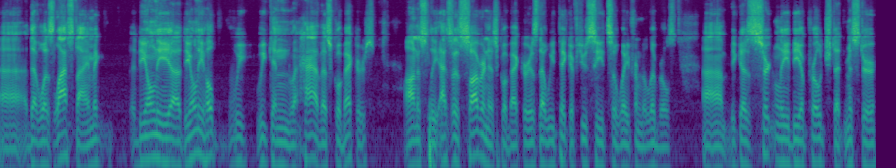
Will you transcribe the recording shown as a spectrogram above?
uh, that was last time. The only uh, the only hope we we can have as Quebecers honestly, as a sovereignist Quebecer, is that we take a few seats away from the Liberals, uh, because certainly the approach that Mr.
